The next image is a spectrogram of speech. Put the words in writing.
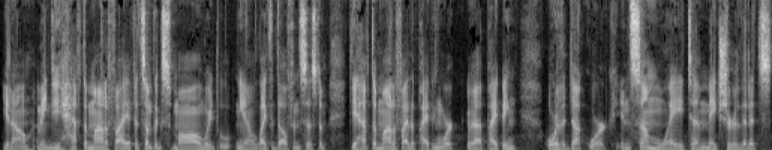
You know, I mean, do you have to modify if it's something small, We, you know, like the Dolphin system? Do you have to modify the piping work, uh, piping, or the duct work in some way to make sure that it's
